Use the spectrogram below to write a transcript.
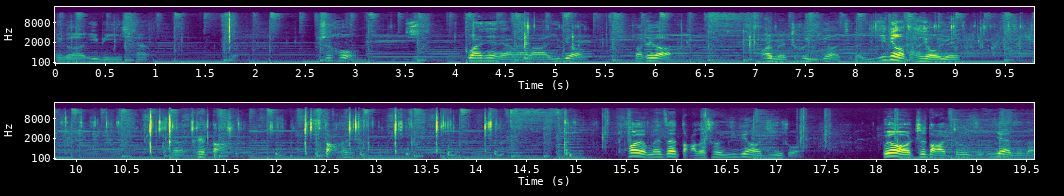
那个一比一千。之后关键点来了，一定要把这个花友们之后一定要记得，一定要把它摇匀。开开始打，去打它去。花友们在打的时候一定要记住，不要只打正叶子的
